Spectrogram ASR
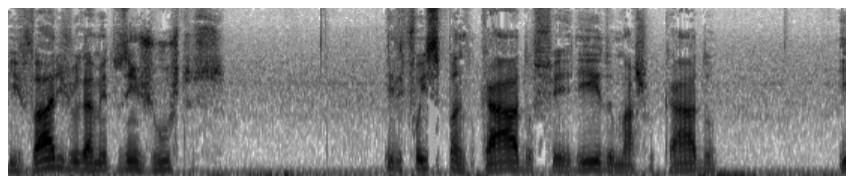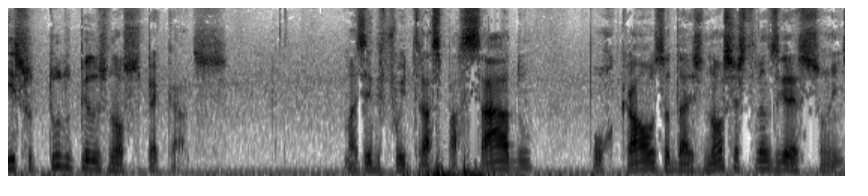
e vários julgamentos injustos. Ele foi espancado, ferido, machucado, isso tudo pelos nossos pecados. Mas ele foi traspassado por causa das nossas transgressões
